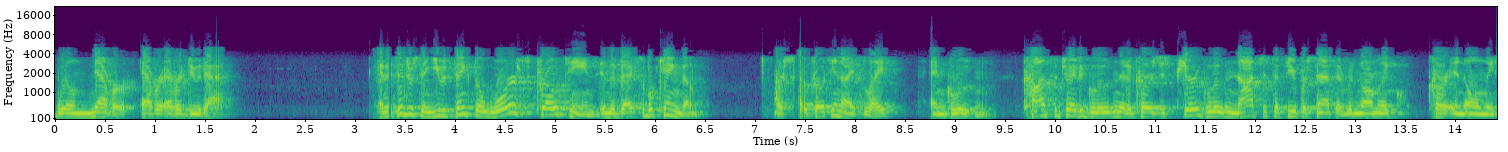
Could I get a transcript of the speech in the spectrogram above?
will never, ever, ever do that. And it's interesting, you would think the worst proteins in the vegetable kingdom are soy protein isolate and gluten. Concentrated gluten that occurs as pure gluten, not just a few percent that would normally occur in only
